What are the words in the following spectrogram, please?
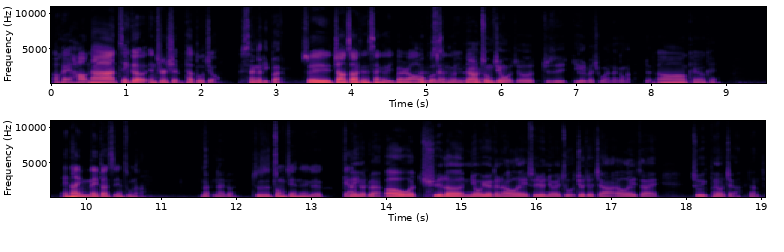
OK，好，那这个 internship 它多久？三个礼拜。所以 John Stockton 三个礼拜，然后 Oakville 三个礼拜，然后中间我就就是一个礼拜去玩那个嘛。对。OK OK。哎，那你那段时间住哪？哪哪段？就是中间那个。那个礼拜，呃，我去了纽约跟 LA，所以就纽约住我舅舅家，LA 在住一个朋友家，这样子。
